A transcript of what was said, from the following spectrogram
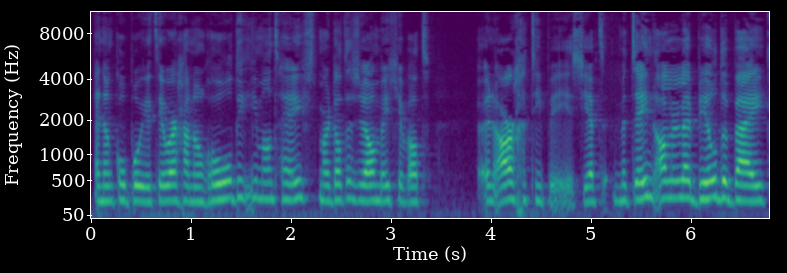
En dan koppel je het heel erg aan een rol die iemand heeft, maar dat is wel een beetje wat een archetype is. Je hebt meteen allerlei beelden bij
